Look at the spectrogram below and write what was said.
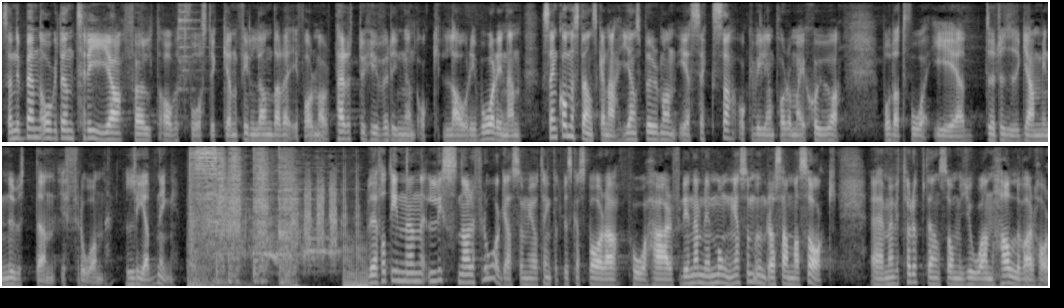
Sen är Ben Ogden trea, följt av två stycken finländare i form av Perttu Hyvärinen och Lauri Vuorinen. Sen kommer svenskarna. Jens Burman är sexa och William Poromaa är sjua. Båda två är dryga minuten ifrån ledning. Vi har fått in en lyssnarfråga som jag tänkte att vi ska svara på här, för det är nämligen många som undrar samma sak. Eh, men vi tar upp den som Johan Halvar har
